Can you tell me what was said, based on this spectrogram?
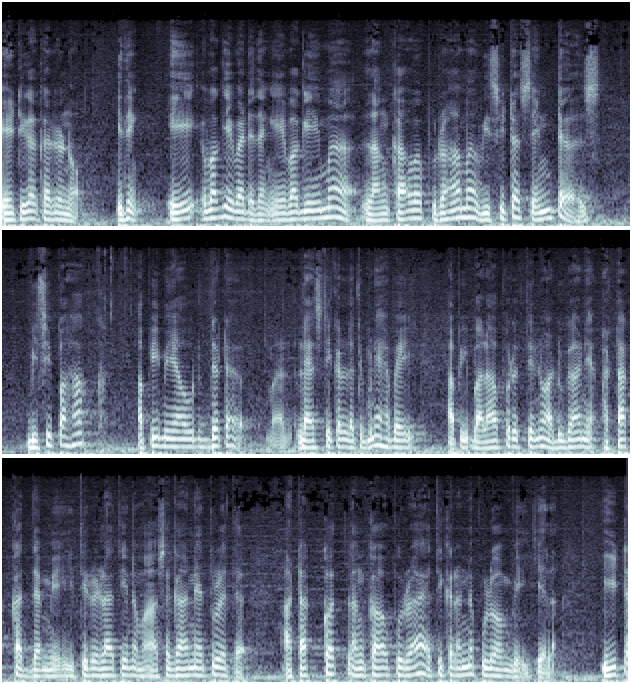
ඒටික කරනවා. ඉතින් ඒ වගේ වැඩ දැන් ඒ වගේම ලංකාව පුරාම විසිට සෙන්ටර්ස් විසි පහක් අපි මේ අවුරුද්ධට ලෑස්ටිකල් තිබුණේ හැබැයි අපි බලාපොරත්වයන අඩුගානය අටක්කත් දැම මේ ඉතිර වෙලා තියෙන මාසගානය ඇතුළත අටක්කොත් ලංකාව පුරා ඇති කරන්න පුළුවන් වෙයි කියලා. ඊට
